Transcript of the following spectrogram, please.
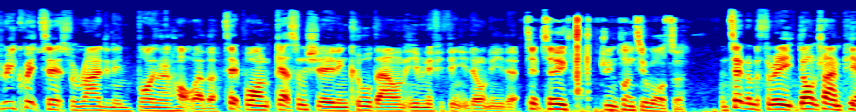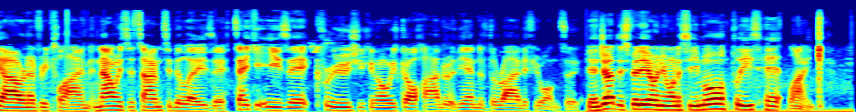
Three quick tips for riding in boiling hot weather. Tip one, get some shading, cool down, even if you think you don't need it. Tip two, drink plenty of water. And tip number three, don't try and PR on every climb. Now is the time to be lazy. Take it easy, cruise. You can always go harder at the end of the ride if you want to. If you enjoyed this video and you want to see more, please hit like.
